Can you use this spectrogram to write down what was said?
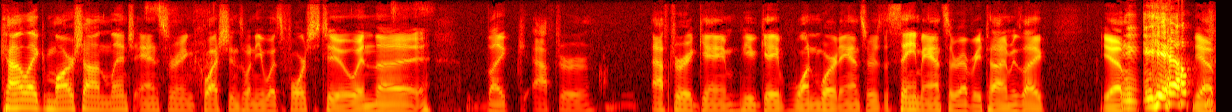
kind of like Marshawn Lynch answering questions when he was forced to in the like after after a game, he gave one word answers, the same answer every time. He's like, "Yep, yep, yep,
